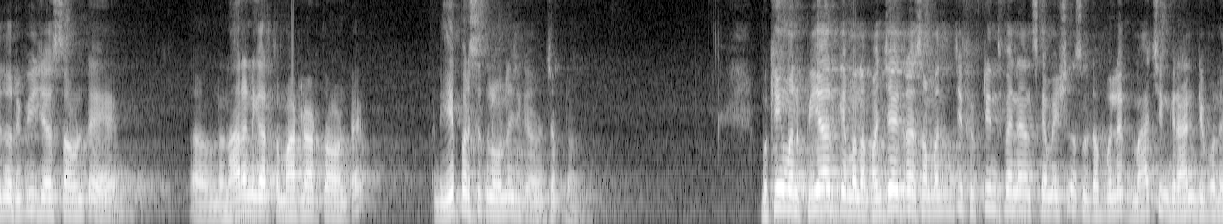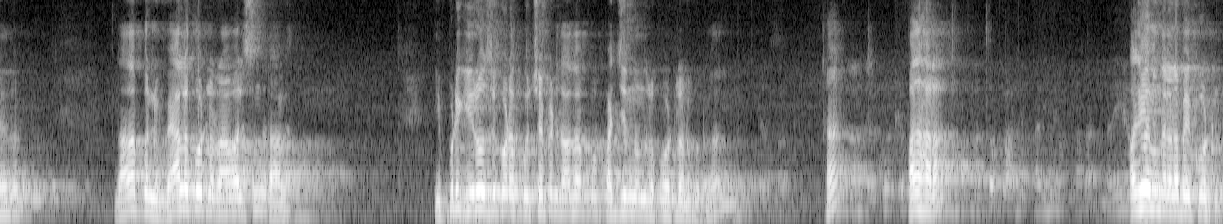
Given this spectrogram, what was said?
ఏదో రివ్యూ చేస్తూ ఉంటే నారాయణ గారితో మాట్లాడుతూ ఉంటే అంటే ఏ పరిస్థితిలో ఉన్నాయి చెప్తాను. ముఖ్యంగా మన పిఆర్కి మన పంచాయతీరాజ్ సంబంధించి ఫిఫ్టీన్త్ ఫైనాన్స్ కమిషన్ అసలు డబ్బు లేదు మ్యాచింగ్ గ్రాంట్ ఇవ్వలేదు. దాదాపు కొన్ని వేల కోట్లు రావాల్సింది రాలేదు. ఇప్పటికి ఈరోజు కూడా కూర్చోబెట్టి దాదాపు పద్దెనిమిది వందల కోట్లు అనుకుంటున్నా పదహారా? పదిహేను వందల ఎనభై కోట్లు.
